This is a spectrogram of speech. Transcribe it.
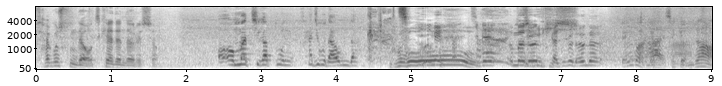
살고 싶은데 어떻게 해야 된다 그랬어? 어, 엄마 지갑 돈 가지고 나온다. 오. 집에 엄마 돈 가지고 나온다. 깬거 아니야? 아이 새끼 언제 나와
